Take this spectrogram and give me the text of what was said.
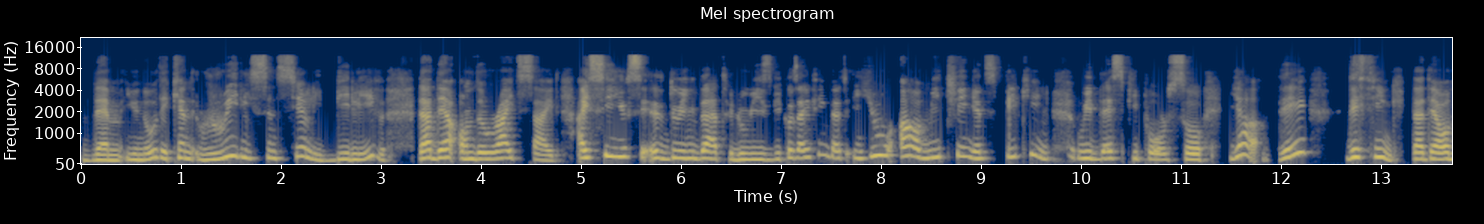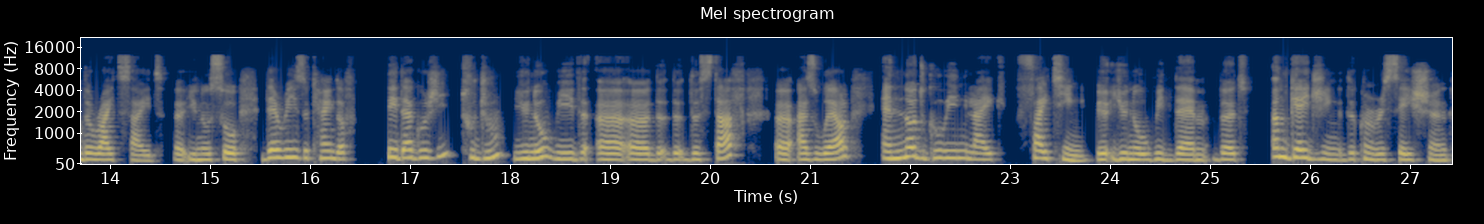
them, you know, they can really sincerely believe that they're on the right side. I see you doing that, Louise, because I think that you are meeting and speaking with these people so yeah they they think that they're on the right side uh, you know so there is a kind of pedagogy to do you know with uh, uh, the, the, the staff uh, as well and not going like fighting uh, you know with them but engaging the conversation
